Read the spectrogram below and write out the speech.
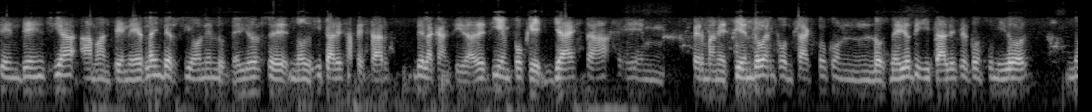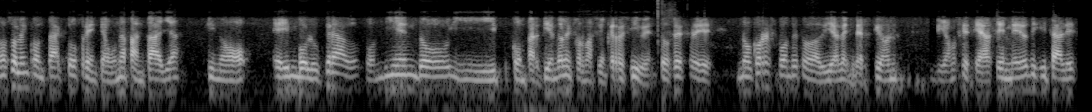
tendencia a mantener la inversión en los medios no digitales a pesar de la cantidad de tiempo que ya está em, permaneciendo en contacto con los medios digitales del consumidor, no solo en contacto frente a una pantalla, sino involucrado, poniendo y compartiendo la información que recibe. Entonces, eh, no corresponde todavía la inversión, digamos que se hace en medios digitales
